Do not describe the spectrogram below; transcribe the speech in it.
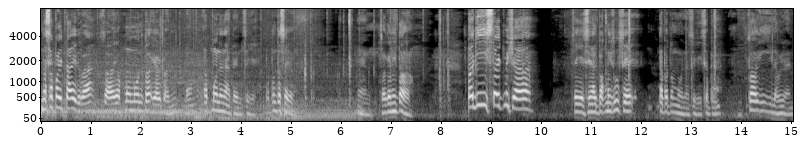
Nasa park tayo, di ba? So, i-off mo muna itong aircon. No? Off muna natin. Sige. Papunta sa'yo. Yan. So, ganito. Pag i-start mo siya, sige, sinalpak mo yung susi, tapat mo muna. Sige, isa pa. So, iilaw yan.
